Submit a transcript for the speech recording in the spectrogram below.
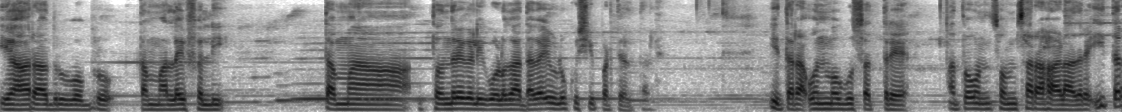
ಯಾರಾದರೂ ಒಬ್ಬರು ತಮ್ಮ ಲೈಫಲ್ಲಿ ತಮ್ಮ ತೊಂದರೆಗಳಿಗೆ ಒಳಗಾದಾಗ ಇವಳು ಖುಷಿ ಪಡ್ತಿರ್ತಾಳೆ. ಈ ಥರ ಒಂದು ಮಗು ಸತ್ತರೆ ಅಥವಾ ಒಂದು ಸಂಸಾರ ಹಾಳಾದರೆ ಈ ಥರ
